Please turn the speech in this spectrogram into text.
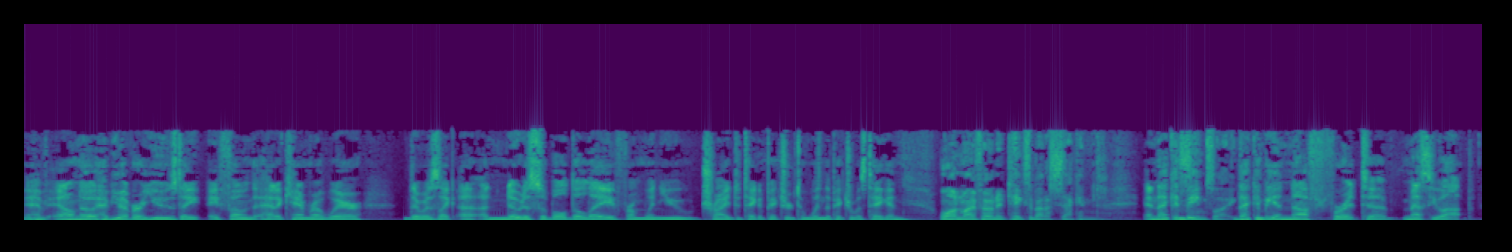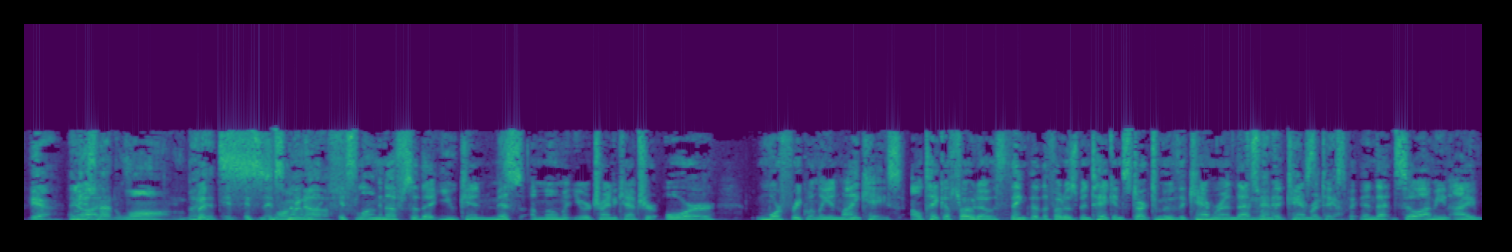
Have, I don't know. Have you ever used a, a phone that had a camera where there was like a, a noticeable delay from when you tried to take a picture to when the picture was taken? Well, on my phone, it takes about a second. And that can be seems like. that can be enough for it to mess you up. Yeah. I mean, know, it's I- not long, but, but it's, it's, it's, long enough. Like, it's long enough so that you can miss a moment you were trying to capture, or more frequently, in my case, I'll take a photo, think that the photo's been taken, start to move the camera, and that's And when the it takes camera it, takes. yeah. And that, so I mean, I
